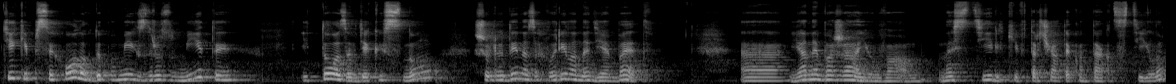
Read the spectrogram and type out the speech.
тільки психолог допоміг зрозуміти, і то завдяки сну, що людина захворіла на діабет. Е, я не бажаю вам настільки втрачати контакт з тілом.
